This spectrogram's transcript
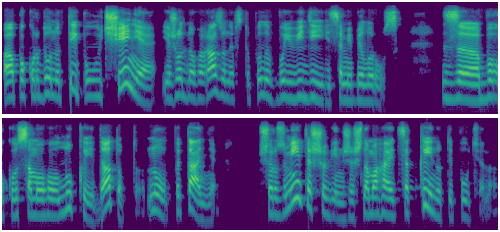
по кордону типу учення і жодного разу не вступили в бойові дії самі білоруси з боку самого Луки. Да? Тобто, ну, питання. Що розумієте, що він же ж намагається кинути Путіна?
